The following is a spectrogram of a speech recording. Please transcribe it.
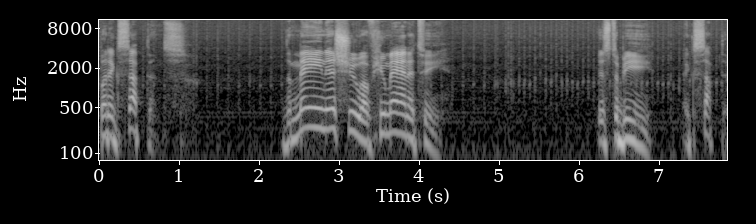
But acceptance the main issue of humanity is to be accepted.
